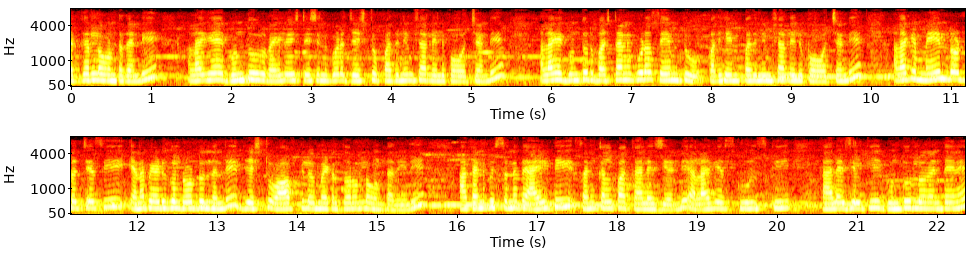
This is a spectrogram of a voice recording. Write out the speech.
దగ్గరలో ఉంటుందండి. అలాగే గుంటూరు రైల్వే స్టేషన్కి కూడా జస్ట్ పది నిమిషాలు వెళ్ళిపోవచ్చండి. అలాగే గుంటూరు బస్ స్టాండ్కి కూడా సేమ్ టు పదిహేను పది నిమిషాలు వెళ్ళిపోవచ్చండి. అలాగే మెయిన్ రోడ్ వచ్చేసి ఎనభై అడుగుల రోడ్డు ఉందండి. జస్ట్ హాఫ్ కిలోమీటర్ దూరంలో ఉంటుంది ఇది. ఆ కనిపిస్తున్నది ఐటీ సంకల్ప కాలేజీ అండి. అలాగే స్కూల్స్కి కాలేజీలకి గుంటూరులోనంటేనే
